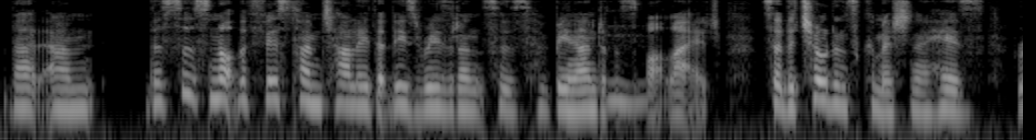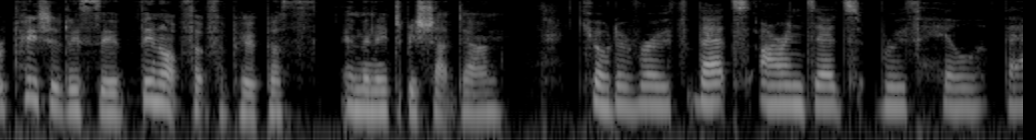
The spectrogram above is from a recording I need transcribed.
but um, this is not the first time, Charlie, that these residences have been under the mm-hmm. spotlight. So the Children's Commissioner has repeatedly said they're not fit for purpose and they need to be shut down. Kia ora, Ruth. That's RNZ's Ruth Hill there.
